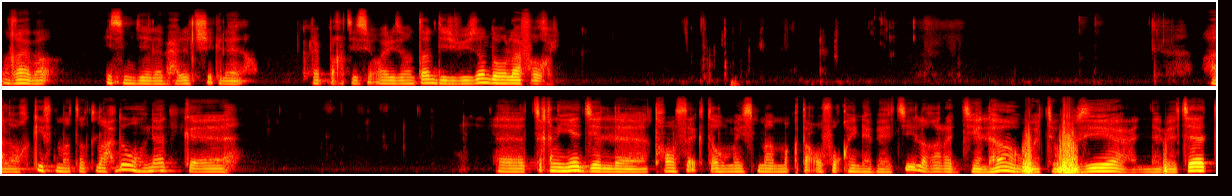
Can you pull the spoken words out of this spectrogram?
غابة اسم ديالها بحال هاد الشكل هذا. Répartition horizontale des divisions dans la forêt. Alors كيف ما تلاحظوا هناك التقنية ديال الترونسيكت أو ما يسمى مقطع أفقي نباتي الغرض ديالها هو توزيع النباتات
